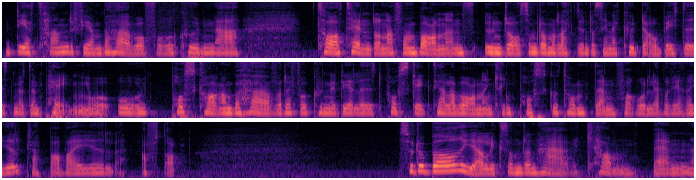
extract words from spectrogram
det tandfen behöver för att kunna ta tänderna från barnen under, som de har lagt under sina kuddar och byta ut mot en peng. Och, och påskharen behöver det för att kunna dela ut påskägg till alla barnen kring påsk och tomten för att leverera julklappar varje julafton. Så då börjar liksom den här kampen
